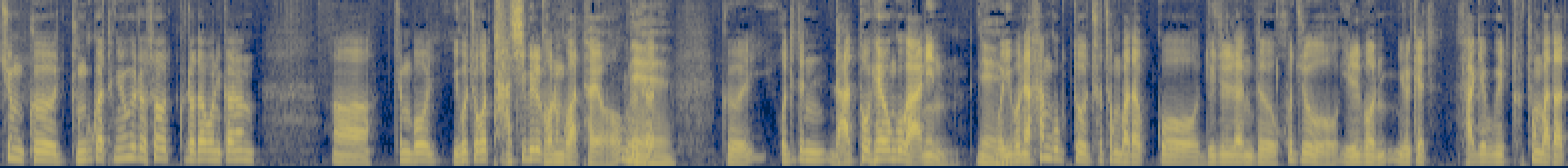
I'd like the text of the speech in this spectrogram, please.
지금 그 중국 같은 경우에서 그러다 보니까는 어 지금 뭐 이것저것 다 시비를 거는 것 같아요. 그러니까 네. 그 어쨌든 나토 회원국 아닌 네. 뭐 이번에 한국도 초청받았고 뉴질랜드, 호주, 일본 이렇게 4개국이 초청받았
